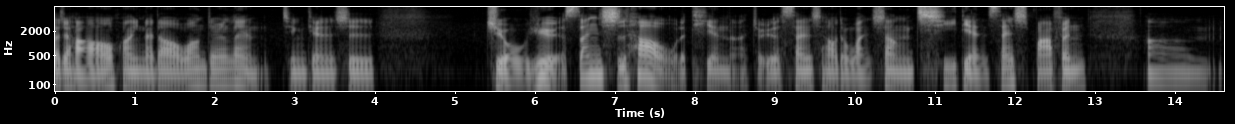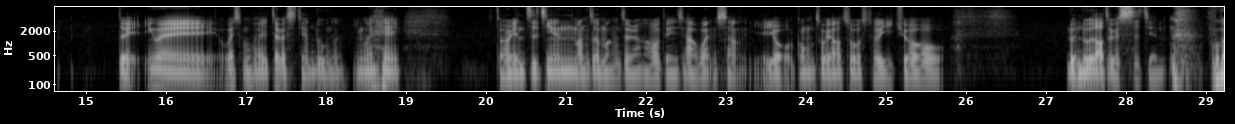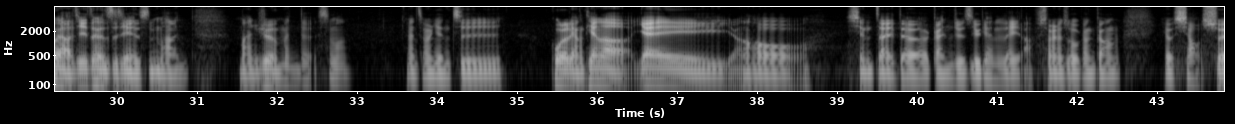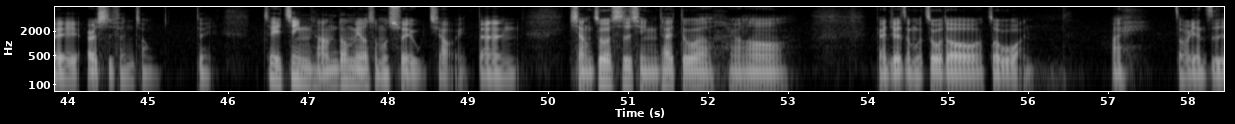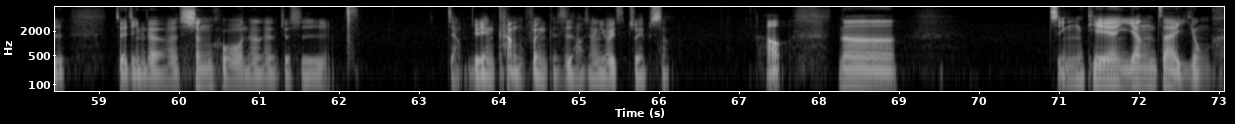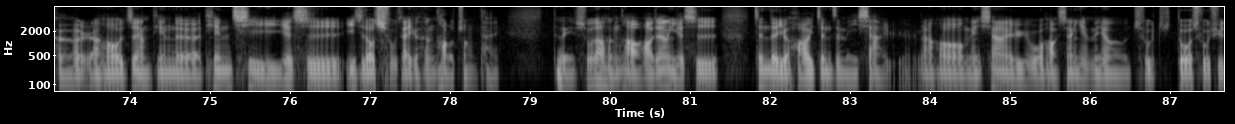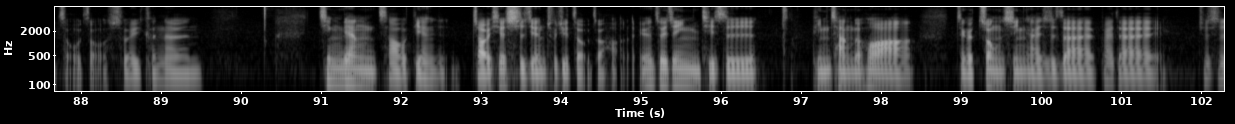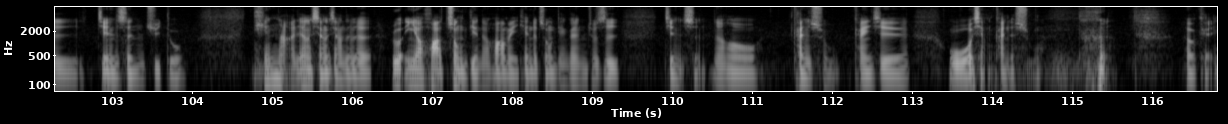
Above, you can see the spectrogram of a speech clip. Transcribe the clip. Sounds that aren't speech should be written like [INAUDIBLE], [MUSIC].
大家好，欢迎来到 Wonderland。今天是九月三十号，我的天呐，九月三十号的晚上七点三十八分。嗯，对，因为为什么会这个时间录呢？因为总而言之，今天忙着忙着，然后等一下晚上也有工作要做，所以就。沦落到这个时间，[LAUGHS] 不会啊，其实这个时间也是蛮蛮热门的，是吗？那总而言之，过了两天了，耶！然后现在的感觉是有点累了，虽然说我刚刚有小睡二十分钟，对，最近好像都没有什么睡午觉诶，但想做事情太多了，然后感觉怎么做都做不完。哎，总而言之，最近的生活呢，就是讲有点亢奋，可是好像又一直追不上。好，那今天一样在永和，然后这两天的天气也是一直都处在一个很好的状态。对，说到很好，好像也是。真的有好一阵子没下雨，然后没下雨，我好像也没有出多出去走走，所以可能尽量早点找一些时间出去走走好了。因为最近其实平常的话，整个重心还是在摆在就是健身居多。天哪，这样想想真的，如果硬要画重点的话，每天的重点可能就是健身，然后。看书，看一些我想看的书。[LAUGHS] OK，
